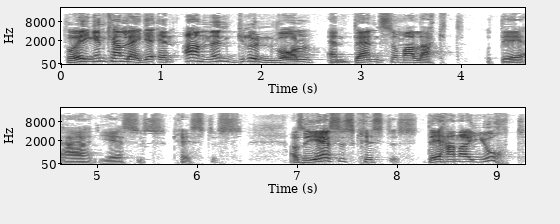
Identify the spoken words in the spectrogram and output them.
For ingen kan legge en annen grunnvoll enn den som er lagt, og det er Jesus Kristus. Altså Jesus Kristus, det han har gjort,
